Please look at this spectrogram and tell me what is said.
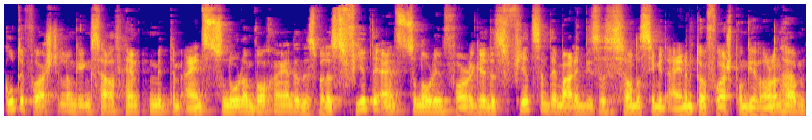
gute Vorstellung gegen Southampton mit dem 1 zu 0 am Wochenende. Das war das vierte 1 zu 0 in Folge, das 14. Mal in dieser Saison, dass sie mit einem Tor Vorsprung gewonnen haben.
